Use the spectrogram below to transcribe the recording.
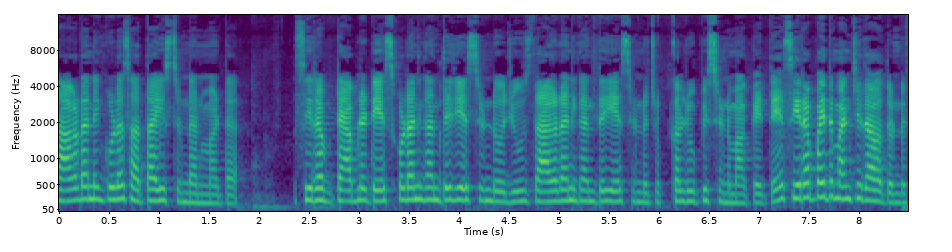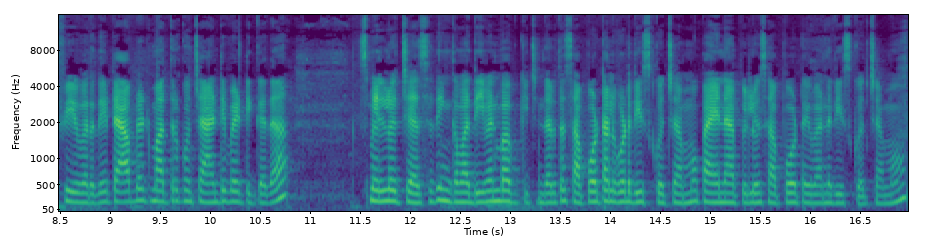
తాగడానికి కూడా సతాయిస్తుండు అనమాట సిరప్ టాబ్లెట్ వేసుకోవడానికి అంతే చేస్తుండు జ్యూస్ తాగడానికి అంతే చేస్తుండు చుక్కలు చూపిస్తుండు మాకైతే. సిరప్ అయితే మంచి తాగుతుండు ఫీవర్ది టాబ్లెట్ మాత్రం కొంచెం యాంటీబయాటిక్ కదా. స్మెల్ వచ్చేస్తుంది. ఇంకా మా దీవెన్ బాబుకి ఇచ్చిన తర్వాత సపోటాలు కూడా తీసుకొచ్చాము. పైనాపిల్ సపోటా ఇవన్నీ తీసుకొచ్చాము.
